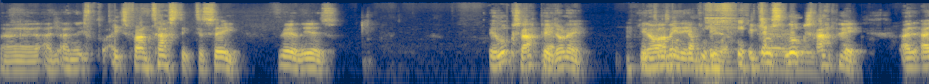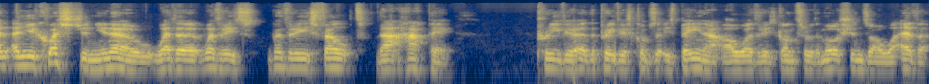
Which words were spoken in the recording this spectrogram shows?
Uh, and, and it's it's fantastic to see. Really is. He looks happy, doesn't he? You know what I mean? look He, happy, just looks happy, and, and and you question, you know, whether whether he's whether he's felt that happy previous at the previous clubs that he's been at, or whether he's gone through the motions or whatever,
